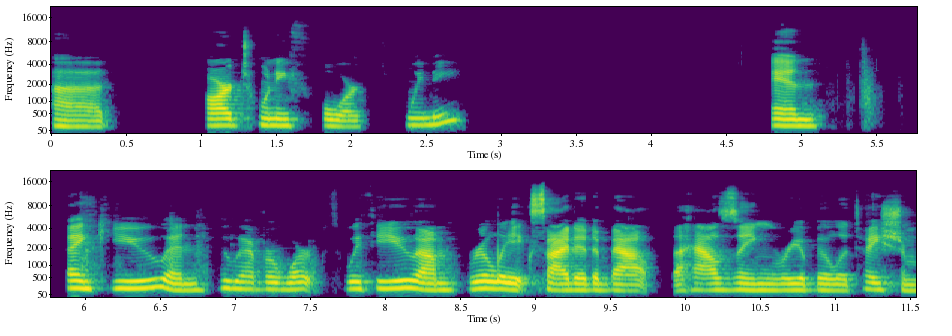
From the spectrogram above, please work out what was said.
uh, R twenty-four twenty. And thank you and whoever works with you. I'm really excited about the housing rehabilitation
